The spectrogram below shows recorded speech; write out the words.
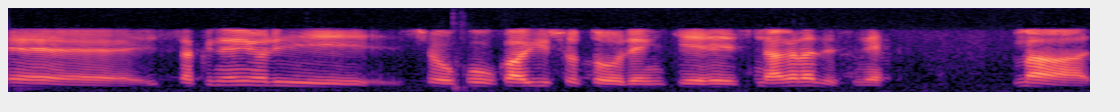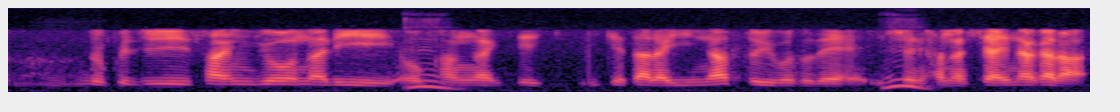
えー、一昨年より商工会議所と連携しながらですね、まあ、独自産業なりを考えていけたらいいなということで、うん、一緒に話し合いながら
